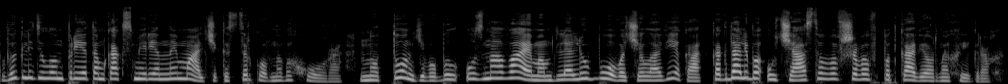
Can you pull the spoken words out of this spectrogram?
Выглядел он при этом как смиренный мальчик из церковного хора, но тон его был узнаваемым для любого человека, когда-либо участвовавшего в подковерных играх.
